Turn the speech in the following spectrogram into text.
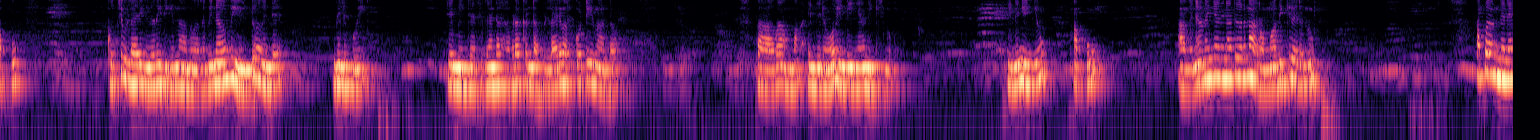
അപ്പോൾ കൊച്ചു പിള്ളേർ കയറിയിരിക്കുന്നതെന്ന് പറഞ്ഞു. പിന്നെ അവൻ വീണ്ടും അവന്റെ ഇതിൽ പോയി. ചെമ്മീൻ ചാച്ചി വേണ്ട അവിടെ കണ്ടോ? പിള്ളേർ വർക്കൗട്ട് ചെയ്യുന്നുണ്ടോ? പാവ അമ്മ എന്തിനോ വേണ്ടി ഇങ്ങനെ നിൽക്കുന്നു പിന്നെ ഞുഞ്ഞു അപ്പു അവനാണെങ്കിൽ അതിനകത്ത് കിടന്ന് വരുന്നു. അപ്പോൾ അങ്ങനെ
